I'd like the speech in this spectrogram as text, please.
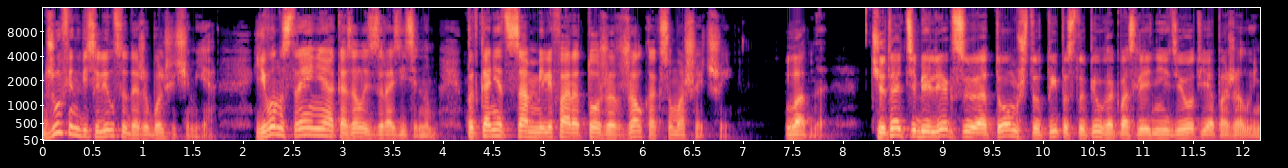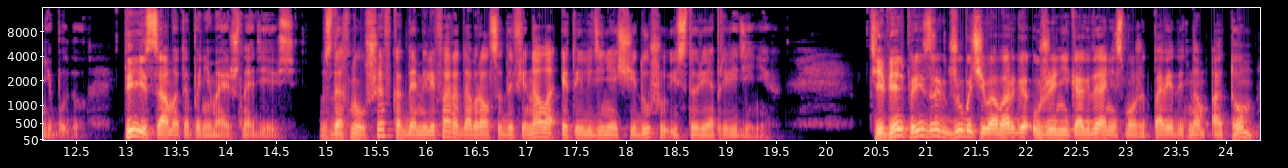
Джуфин веселился даже больше, чем я. Его настроение оказалось заразительным. Под конец сам Мелифара тоже ржал, как сумасшедший. «Ладно, читать тебе лекцию о том, что ты поступил как последний идиот, я, пожалуй, не буду. Ты и сам это понимаешь, надеюсь». Вздохнул шеф, когда Мелифара добрался до финала этой леденящей душу истории о привидениях. Теперь призрак Джуба Чиваварга уже никогда не сможет поведать нам о том,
